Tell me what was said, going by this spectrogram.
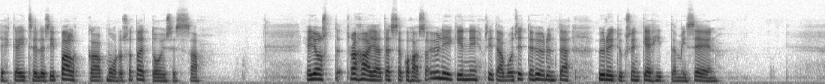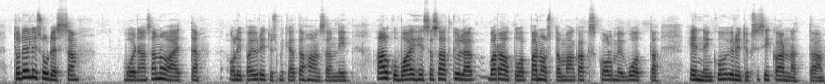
ehkä itsellesi palkkaa muodossa tai toisessa. Ja jos rahaa jää tässä kohdassa ylikin, niin sitä voi sitten hyödyntää yrityksen kehittämiseen. Todellisuudessa voidaan sanoa, että olipa yritys mikä tahansa, niin alkuvaiheessa saat kyllä varautua panostamaan 2-3 vuotta ennen kuin yrityksesi kannattaa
